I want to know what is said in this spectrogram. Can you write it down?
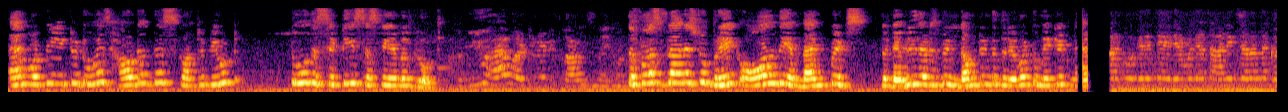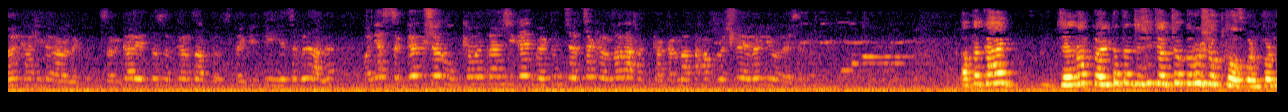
and what we need to do is how does this contribute to the city's sustainable growth. So do you have alternative plans? Like the first plan is to break all the embankments, the debris that has been dumped into the river to make it natural. पण या सगळ्या विषयावर मुख्यमंत्र्यांशी काही भेटून चर्चा करणार आहात का? कारण आता हा प्रश्न एरंडीवर आहे सगळा. आता काय ज्यांना कळतं त्यांच्याशी चर्चा करू शकतो आपण पण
